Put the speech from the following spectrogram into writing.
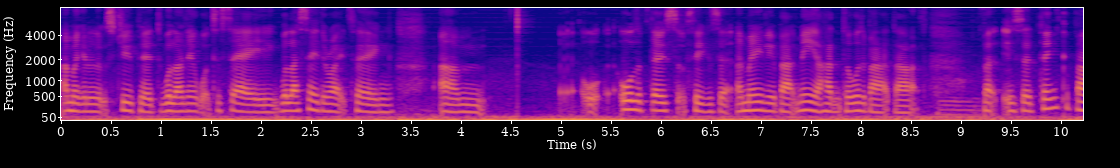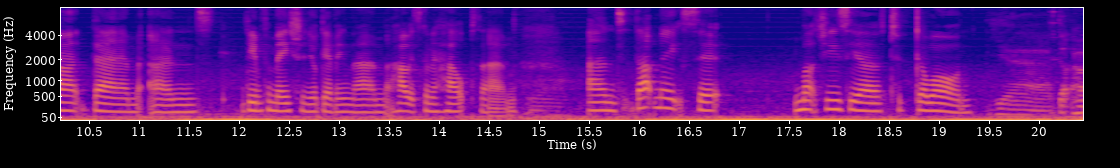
am I going to look stupid? Will I know what to say? Will I say the right thing? Um, all, all of those sort of things that are mainly about me. I hadn't thought about that. But he said, think about them and the information you're giving them, how it's going to help them. And that makes it much easier to go on. Yeah, I,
